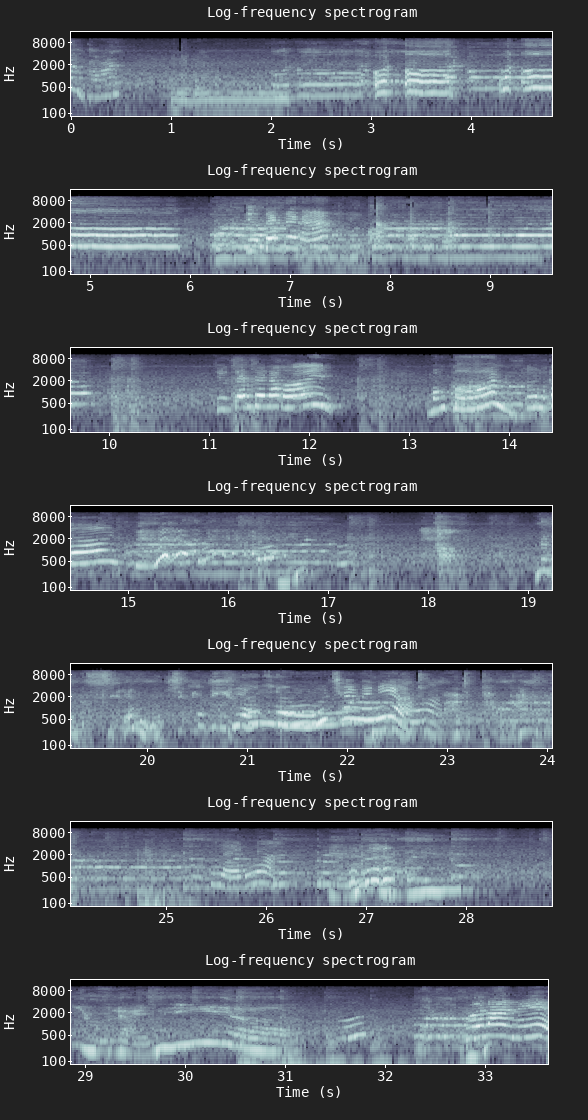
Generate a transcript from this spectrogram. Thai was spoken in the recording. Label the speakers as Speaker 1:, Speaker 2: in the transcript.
Speaker 1: làm con. Út út út út út út chịu tên đây nè chịu tên đây nè ơi
Speaker 2: mong con. Con. Con tiếng ngủ chê mê nè lạnh à เนี่ย
Speaker 3: ดูด้านนี้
